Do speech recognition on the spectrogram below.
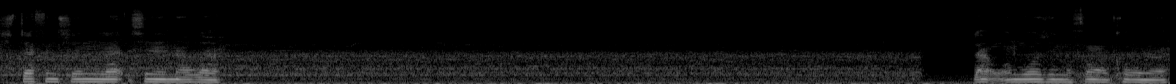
Stephenson lets in another. That one was in the far corner.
